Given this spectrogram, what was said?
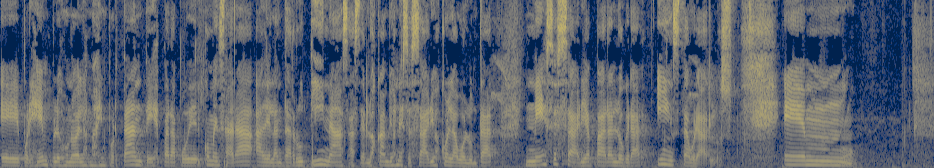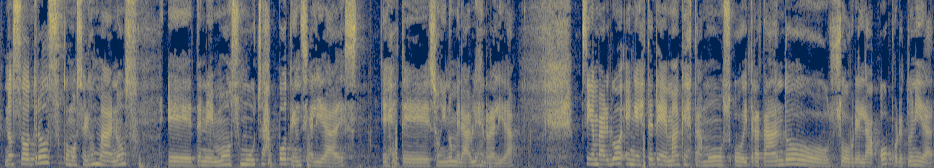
eh, por ejemplo, es uno de los más importantes para poder comenzar a adelantar rutinas, hacer los cambios necesarios con la voluntad necesaria para lograr instaurarlos. Em, nosotros como seres humanos eh, tenemos muchas potencialidades, este, son innumerables en realidad. Sin embargo, en este tema que estamos hoy tratando sobre la oportunidad,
